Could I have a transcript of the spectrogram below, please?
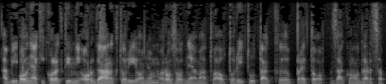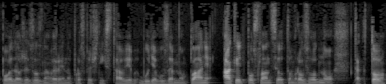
aby bol nejaký kolektívny orgán, ktorý o ňom rozhodne a má tú autoritu, tak preto zákonodárca povedal, že zoznam verejnoprospešných stavieb bude v územnom pláne. A keď poslanci o tom rozhodnú, tak to,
